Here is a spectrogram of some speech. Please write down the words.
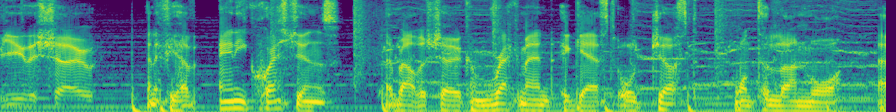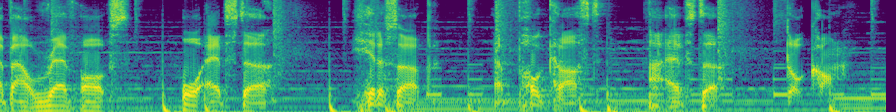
review the show. And if you have any questions about the show, can recommend a guest, or just want to learn more about RevOps or Ebsta, hit us up at podcast at ebsta.com.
